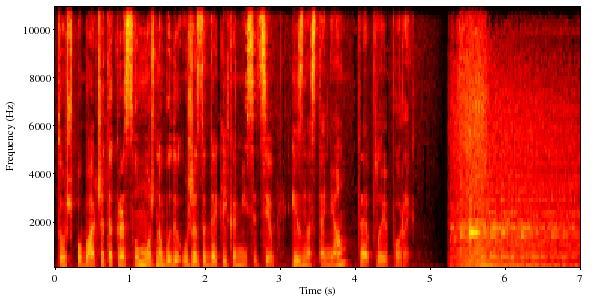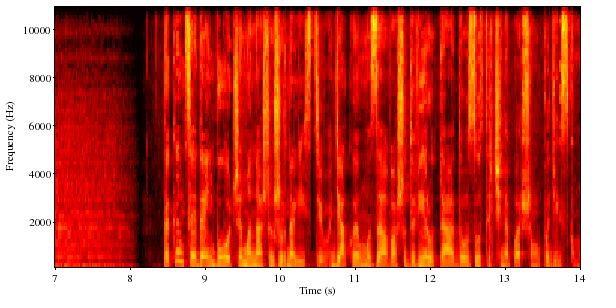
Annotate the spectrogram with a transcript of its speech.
Тож побачити красу можна буде уже за декілька місяців із настанням теплої пори. Таким цей день був очима наших журналістів. Дякуємо за вашу довіру та до зустрічі на першому подільському.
